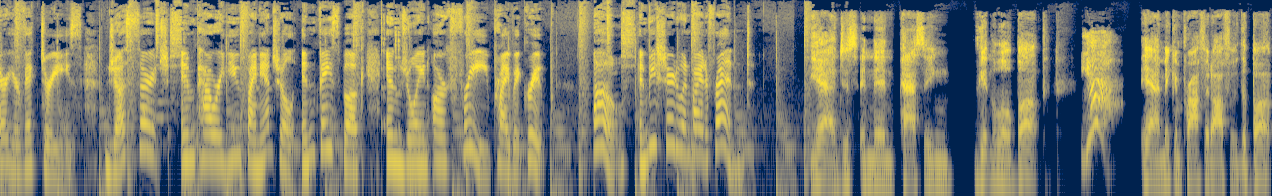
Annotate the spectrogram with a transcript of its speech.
share your victories. Just search Empower You Financial in Facebook and join our free private group. Oh, and be sure to invite a friend. Yeah, just and then passing, getting a little bump. Yeah. Yeah, making profit off of the bump.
